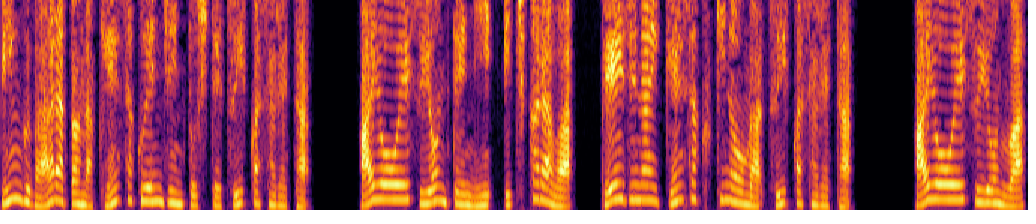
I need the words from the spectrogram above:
Bing が新たな検索エンジンとして追加された。iOS 4.21からはページ内検索機能が追加された。iOS 4は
